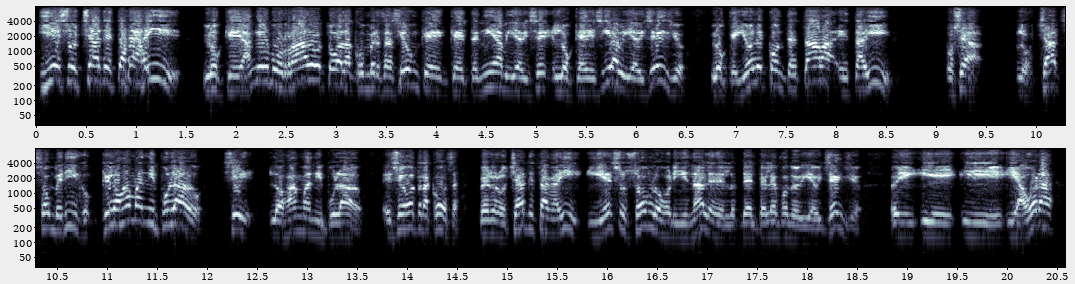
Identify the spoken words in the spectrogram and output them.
Y esos chats están ahí. Lo que han borrado toda la conversación que, que tenía Villavicencio, lo que decía Villavicencio, lo que yo le contestaba está ahí. O sea, los chats son verídicos. ¿Que los han manipulado? Sí, los han manipulado. Eso es otra cosa. Pero los chats están ahí y esos son los originales del, teléfono de Villavicencio. Y, y, y, ahora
